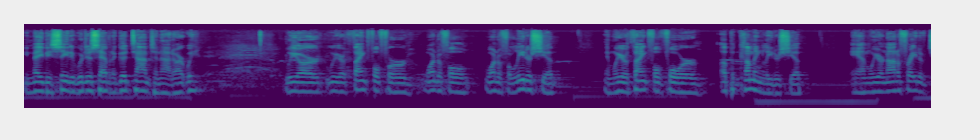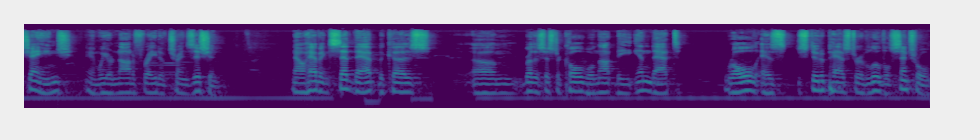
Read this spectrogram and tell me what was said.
You may be seated. We're just having a good time tonight, aren't we? We are we are thankful for wonderful wonderful leadership and we are thankful for up and coming leadership and we are not afraid of change and we are not afraid of transition. Now, having said that, because um, Brother Sister Cole will not be in that role as student pastor of Louisville Central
